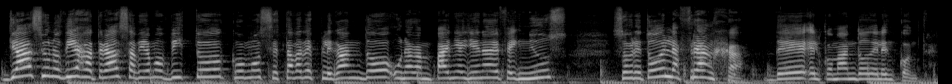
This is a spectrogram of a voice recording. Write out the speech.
ya hace unos días atrás habíamos visto cómo se estaba desplegando una campaña llena de fake news, sobre todo en la franja del comando del Encontra.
